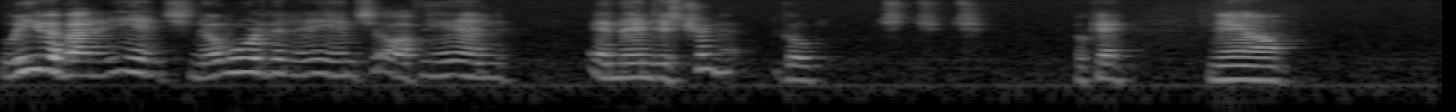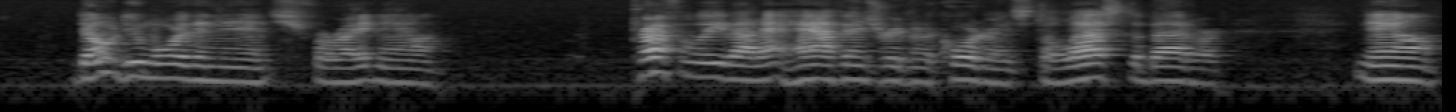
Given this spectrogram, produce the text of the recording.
leave about an inch, no more than an inch off the end, and then just trim it. Go, okay. Now, don't do more than an inch for right now. Preferably about a half inch or even a quarter inch. The less, the better. Now,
